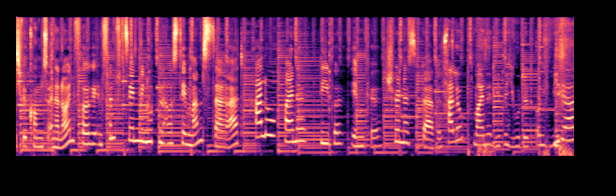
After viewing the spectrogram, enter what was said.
Herzlich willkommen zu einer neuen Folge in 15 Minuten aus dem Mamsterrad. Hallo, meine liebe Imke. Schön, dass du da bist. Hallo, meine liebe Judith. Und wieder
